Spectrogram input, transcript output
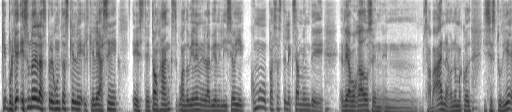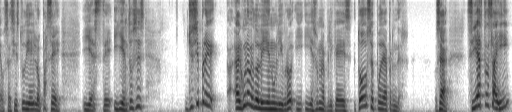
Que- porque es una de las preguntas que le, que le hace este, Tom Hanks cuando viene en el avión y le dice, oye, ¿cómo pasaste el examen de, de abogados en, en Sabana? O no me acuerdo. Y se estudié, o sea, sí estudié y lo pasé. Y, este, y entonces, yo siempre, alguna vez lo leí en un libro y, y eso me apliqué, es, todo se puede aprender. O sea, si ya estás ahí,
